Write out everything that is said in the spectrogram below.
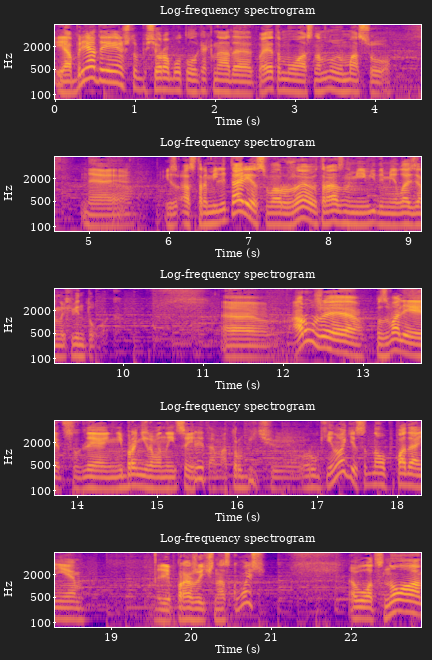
и обряды, чтобы все работало как надо. Поэтому основную массу э, из Astra Militaris вооружают разными видами лазерных винтовок. Э, оружие позволяет для небронированной цели там отрубить э, руки и ноги с одного попадания или прожечь насквозь. Вот, но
